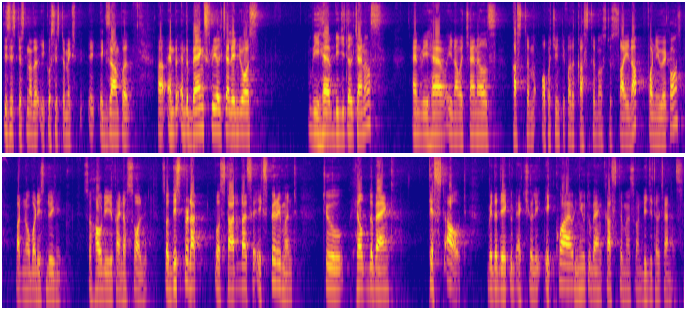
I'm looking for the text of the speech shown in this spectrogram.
this is just another ecosystem example. Uh, and, the, and the bank's real challenge was we have digital channels and we have in our channels custom opportunity for the customers to sign up for new accounts, but nobody's doing it. So how do you kind of solve it? So this product was started as an experiment to help the bank test out whether they could actually acquire new to bank customers on digital channels.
